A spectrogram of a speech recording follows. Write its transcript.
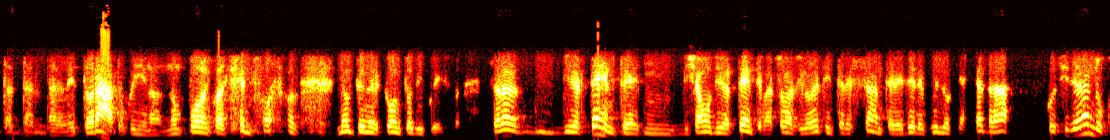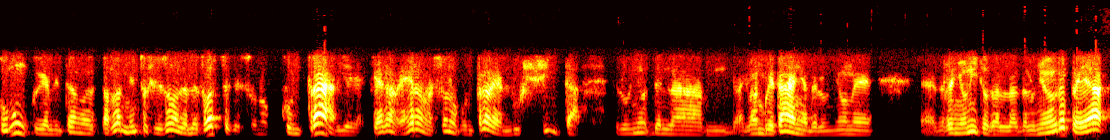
da, da, dall'elettorato, quindi no, non può in qualche modo non tener conto di questo. Sarà divertente, diciamo divertente, ma insomma sicuramente interessante vedere quello che accadrà, considerando comunque che all'interno del Parlamento ci sono delle forze che sono contrarie, che erano, erano sono contrarie all'uscita della, della Gran Bretagna dell'Unione, eh, del Regno Unito dal, dall'Unione Europea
